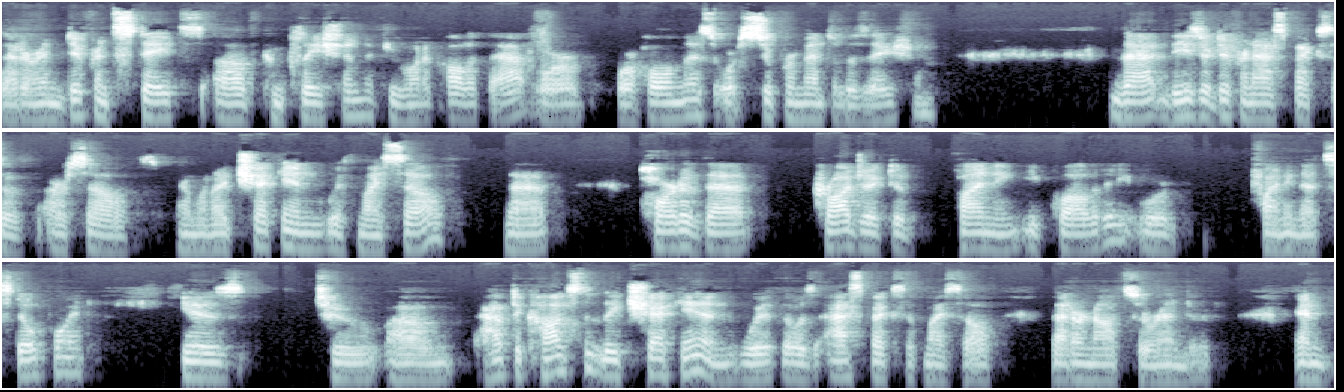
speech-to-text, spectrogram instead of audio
that are in different states of completion, if you want to call it that, or or wholeness, or supramentalization, that these are different aspects of ourselves. And when I check in with myself, that part of that project of finding equality or finding that still point is to um, have to constantly check in with those aspects of myself that are not surrendered. And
